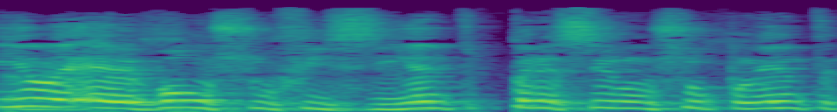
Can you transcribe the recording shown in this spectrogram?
ele é bom o suficiente para ser um suplente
